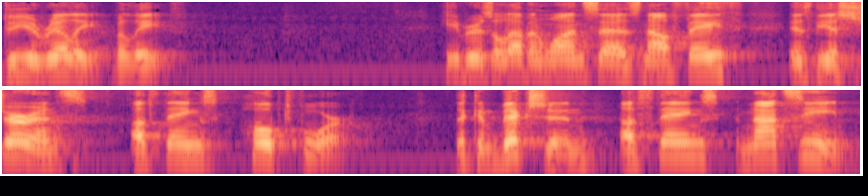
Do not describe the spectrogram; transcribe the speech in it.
Do you really believe? Hebrews 11:1 says, "Now faith is the assurance of things hoped for, the conviction of things not seen."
